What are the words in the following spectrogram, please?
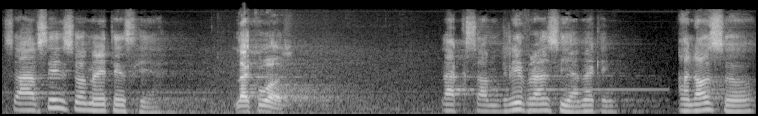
So I've seen so many things here, Like what? like some deliverance you are making. And also,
